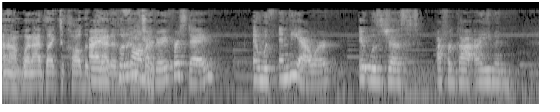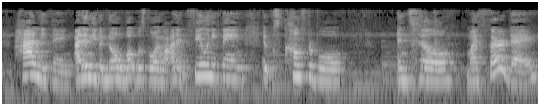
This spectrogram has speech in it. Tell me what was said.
uh, what I'd like to call the I put it on my very first day, and within the hour, it was just I forgot I even had anything. I didn't even know what was going on. I didn't feel anything. It was comfortable until my third day,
